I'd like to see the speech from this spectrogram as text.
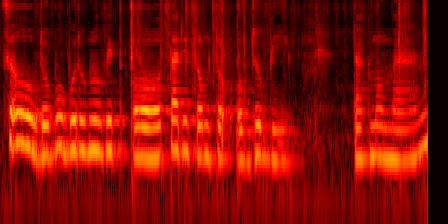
Celou dobu budu mluvit o tady tomto období. Tak moment.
